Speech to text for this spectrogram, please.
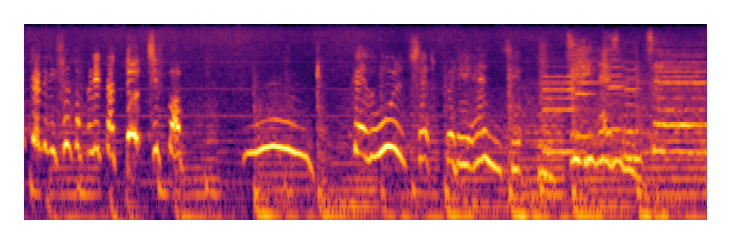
otra deliciosa paleta Tucci Pop. Mmm, qué dulce experiencia. Sí, es dulce.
